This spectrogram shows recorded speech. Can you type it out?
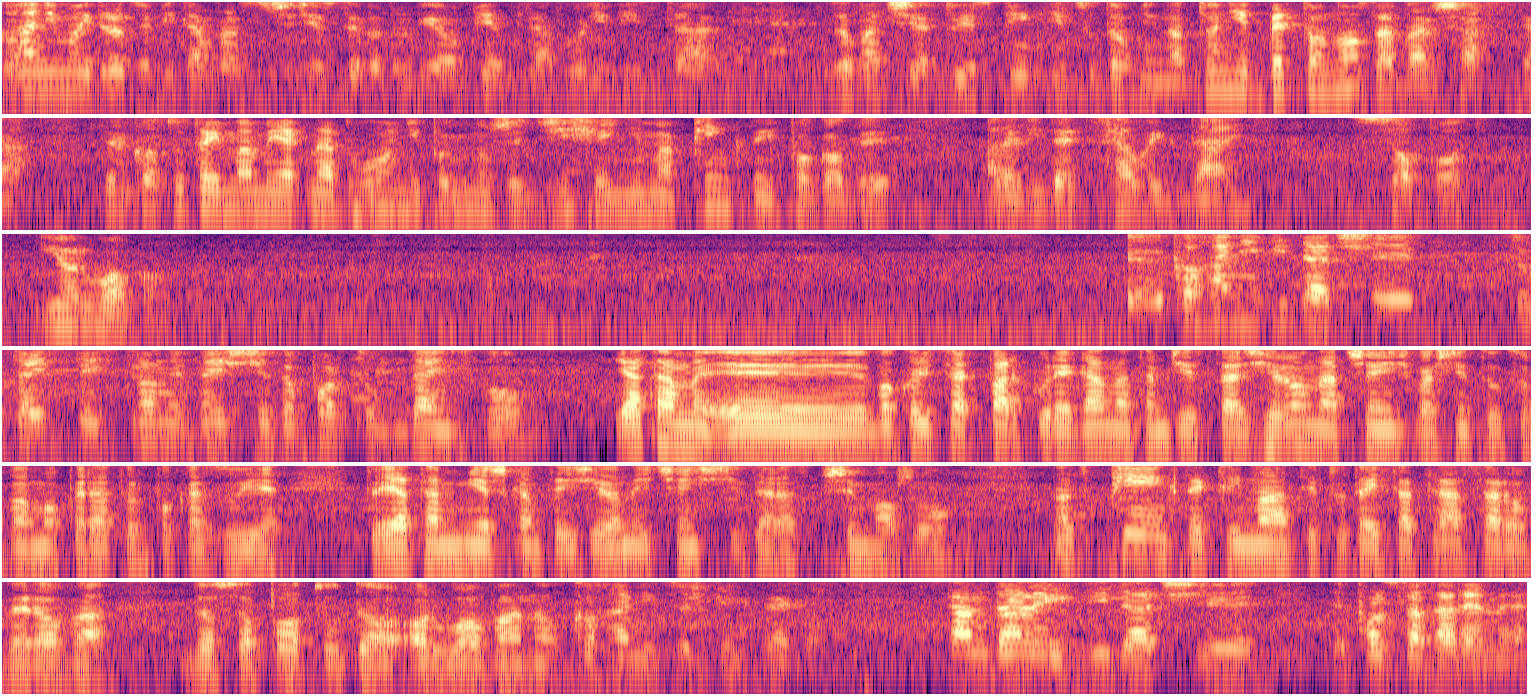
Kochani moi drodzy, witam Was z 32 piętra w Oliwii Star. Zobaczcie, jak tu jest pięknie, cudownie. No to nie betonoza warszawska, tylko tutaj mamy jak na dłoni, pomimo że dzisiaj nie ma pięknej pogody, ale widać cały Gdańsk, Sopot i Orłowo. Kochani, widać e, tutaj z tej strony wejście do portu w Gdańsku. Ja tam e, w okolicach Parku Regana, tam gdzie jest ta zielona część, właśnie tu co Wam operator pokazuje, to ja tam mieszkam tej zielonej części zaraz przy morzu. No piękne klimaty, tutaj ta trasa rowerowa do Sopotu, do Orłowa, no kochani, coś pięknego. Tam dalej widać e, Polsat Arenę,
